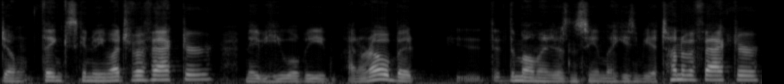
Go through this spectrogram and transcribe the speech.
don't think is going to be much of a factor. Maybe he will be. I don't know, but at the moment it doesn't seem like he's going to be a ton of a factor.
